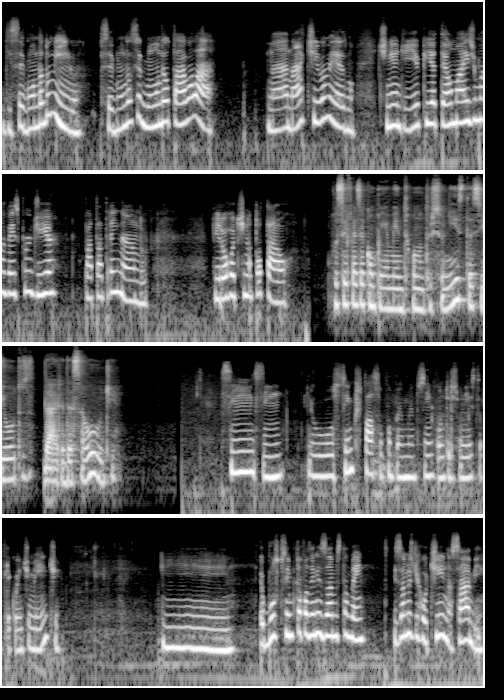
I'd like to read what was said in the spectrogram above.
de segunda a domingo. Segunda a segunda eu tava lá, na, na ativa mesmo. Tinha dia que ia até mais de uma vez por dia para estar tá treinando virou rotina total. Você faz acompanhamento com nutricionistas e outros da área da saúde? Sim, sim. Eu sempre faço acompanhamento sim com nutricionista frequentemente. E eu busco sempre estar fazendo exames também. Exames de rotina, sabe?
